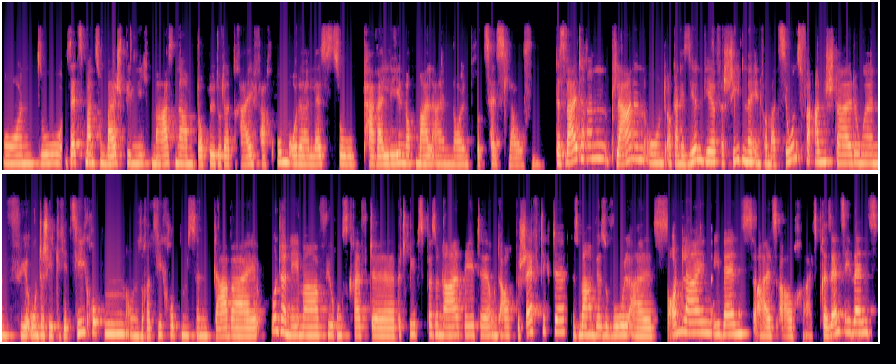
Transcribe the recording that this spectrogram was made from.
und so setzt man zum Beispiel nicht Maßnahmen doppelt oder dreifach um oder lässt so parallel nochmal einen neuen Prozess laufen. Des Weiteren planen und organisieren wir verschiedene Informationsveranstaltungen für unterschiedliche Zielgruppen. Unsere Zielgruppen sind dabei Unternehmer, Führungskräfte, Betriebspersonalräte und auch Beschäftigte. Das machen wir sowohl als Online-Events als auch als Präsenz-Events.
